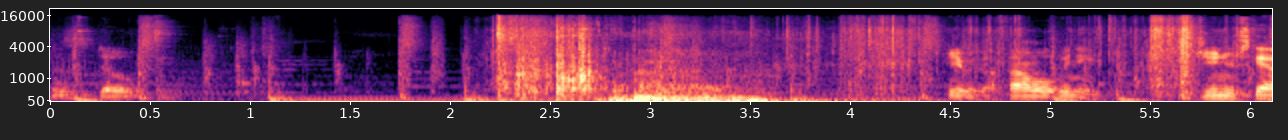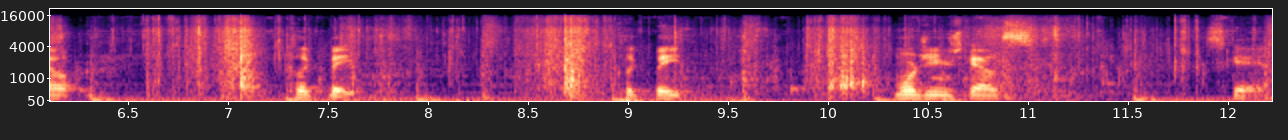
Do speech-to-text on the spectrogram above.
This is dope. Here we go. Found what we need. Junior Scout. Clickbait. Clickbait. More Junior Scouts. Scale.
